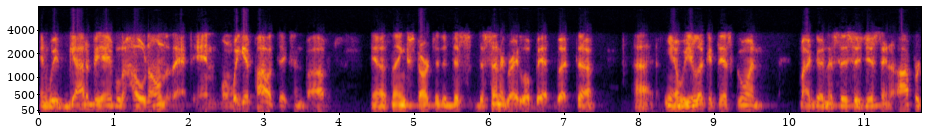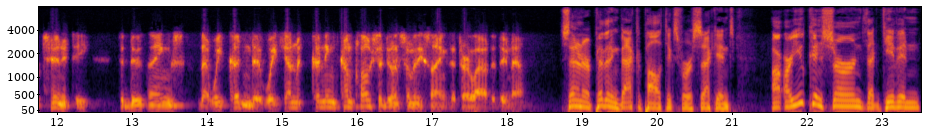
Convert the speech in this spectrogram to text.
and we've got to be able to hold on to that. And when we get politics involved, you know, things start to dis- disintegrate a little bit. But uh, uh, you know, you look at this, going, my goodness, this is just an opportunity to do things that we couldn't do. We can, couldn't even come close to doing some of these things that they're allowed to do now. Senator, pivoting back to politics for a second, are, are you concerned that given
